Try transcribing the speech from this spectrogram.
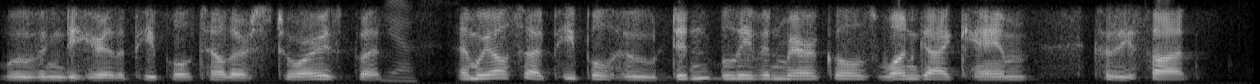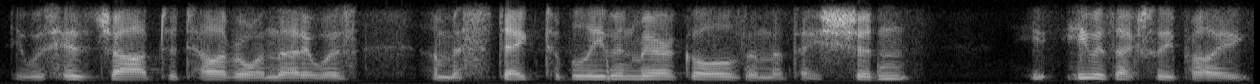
moving to hear the people tell their stories. But Yes. and we also had people who didn't believe in miracles. One guy came because he thought it was his job to tell everyone that it was a mistake to believe in miracles and that they shouldn't. He, he was actually probably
